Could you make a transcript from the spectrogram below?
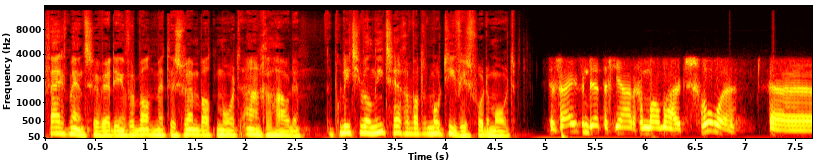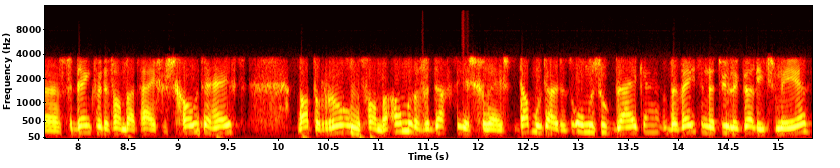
Vijf mensen werden in verband met de zwembadmoord aangehouden. De politie wil niet zeggen wat het motief is voor de moord. De 35-jarige man uit Zwolle uh, verdenken we ervan dat hij geschoten heeft. Wat de rol van de andere verdachte is geweest, dat moet uit het onderzoek blijken. We weten natuurlijk wel iets meer.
